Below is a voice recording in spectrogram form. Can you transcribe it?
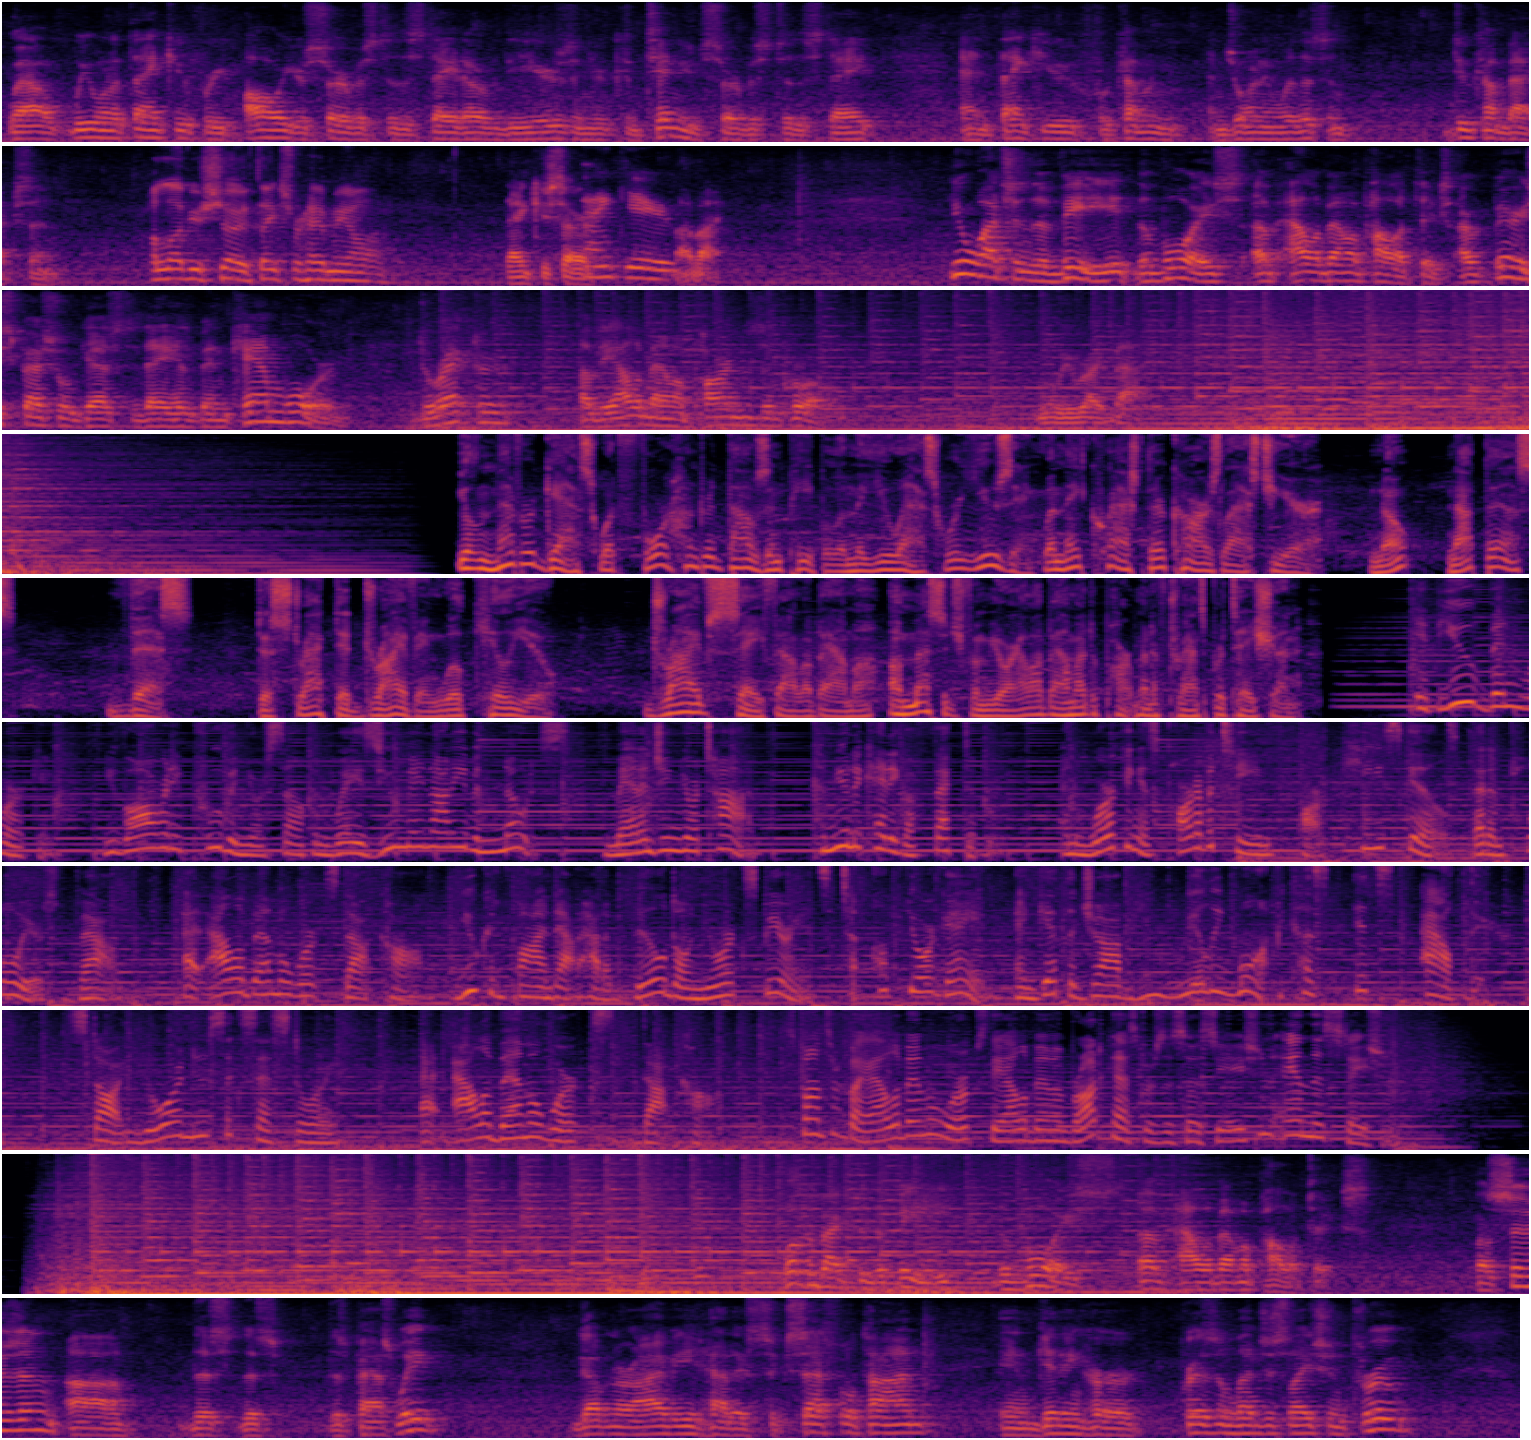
Well, we want to thank you for all your service to the state over the years and your continued service to the state. And thank you for coming and joining with us. And do come back soon. I love your show. Thanks for having me on. Thank you, sir. Thank you. Bye bye. You're watching the V, the voice of Alabama politics. Our very special guest today has been Cam Ward, director of the Alabama Pardons and Parole. We'll be right back. You'll never guess what 400,000 people in the U.S. were using when they crashed their cars last year. No, not this. This. Distracted driving will kill you. Drive safe, Alabama. A message from your Alabama Department of Transportation. If you've been working, you've already proven yourself in ways you may not even notice. Managing your time, communicating effectively, and working as part of a team are key skills that employers value. At alabamaworks.com, you can find out how to build on your experience to up your game and get the job you really want because it's out there. Start your new success story at alabamaworks.com. Sponsored by Alabama Works, the Alabama Broadcasters Association, and this station. Welcome back to the V, the voice of Alabama politics. Well, Susan, uh, this this this past week, Governor Ivey had a successful time in getting her prison legislation through.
